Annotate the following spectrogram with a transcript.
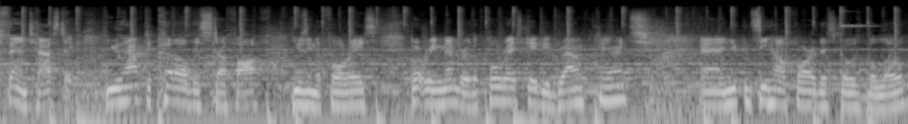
fantastic. You have to cut all this stuff off using the full race. But remember, the full race gave you ground clearance and you can see how far this goes below.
